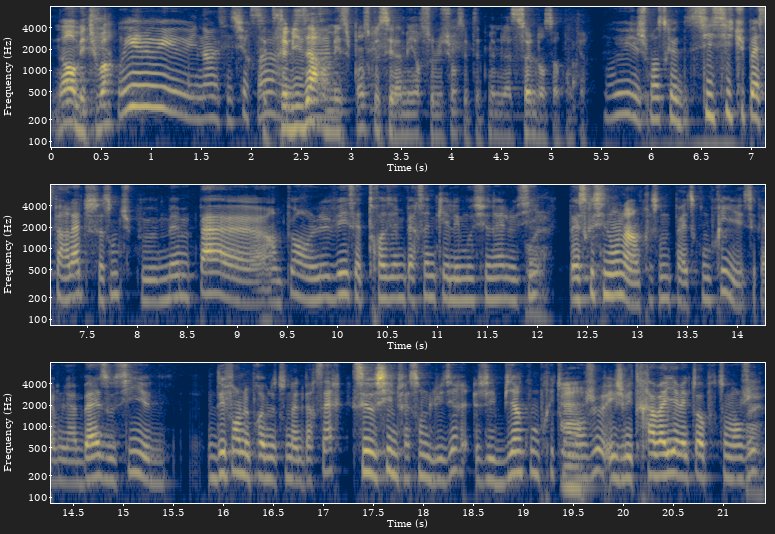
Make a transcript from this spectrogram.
Non, mais tu vois, Oui, oui, oui, oui, non, c'est sûr. c'est ouais, très bizarre, ouais. mais je pense que c'est la meilleure solution. C'est peut-être même la seule dans certains cas. Oui, je pense que si, si tu passes par là, de toute façon, tu peux même pas euh, un peu enlever cette troisième personne qui est l'émotionnel aussi. Ouais. Parce que sinon, on a l'impression de ne pas être compris. Et c'est quand même la base aussi. Défendre le problème de ton adversaire, c'est aussi une façon de lui dire j'ai bien compris ton Mm. enjeu et je vais travailler avec toi pour ton enjeu. Ouais.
